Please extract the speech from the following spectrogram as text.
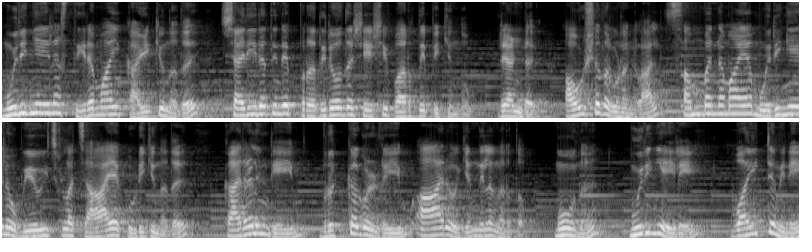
മുരിങ്ങയില സ്ഥിരമായി കഴിക്കുന്നത് ശരീരത്തിന്റെ പ്രതിരോധ ശേഷി വർദ്ധിപ്പിക്കുന്നു. രണ്ട് ഔഷധ ഗുണങ്ങളാൽ സമ്പന്നമായ മുരിങ്ങയില ഉപയോഗിച്ചുള്ള ചായ കുടിക്കുന്നത് കരളിന്റെയും വൃക്കകളുടെയും ആരോഗ്യം നിലനിർത്തും. മൂന്ന് മുരിങ്ങയിലെ വൈറ്റമിനെ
